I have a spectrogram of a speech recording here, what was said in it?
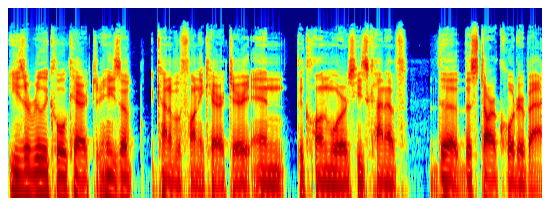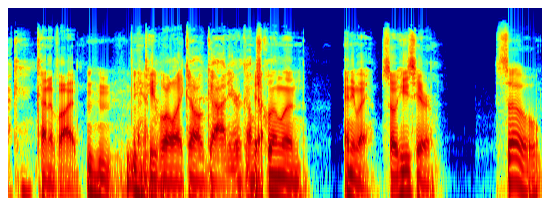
He's a really cool character. He's a kind of a funny character in the Clone Wars. He's kind of the the star quarterback kind of vibe. hmm And people are like, "Oh God, here comes Quinlan." Anyway, so he's here. So,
